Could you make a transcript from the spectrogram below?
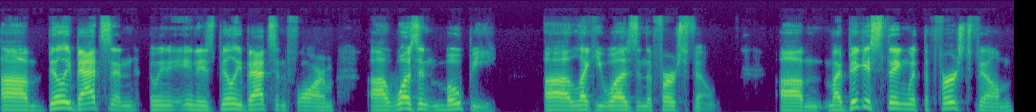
um, Billy Batson in, in his Billy Batson form uh, wasn't mopey uh, like he was in the first film. Um, my biggest thing with the first film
